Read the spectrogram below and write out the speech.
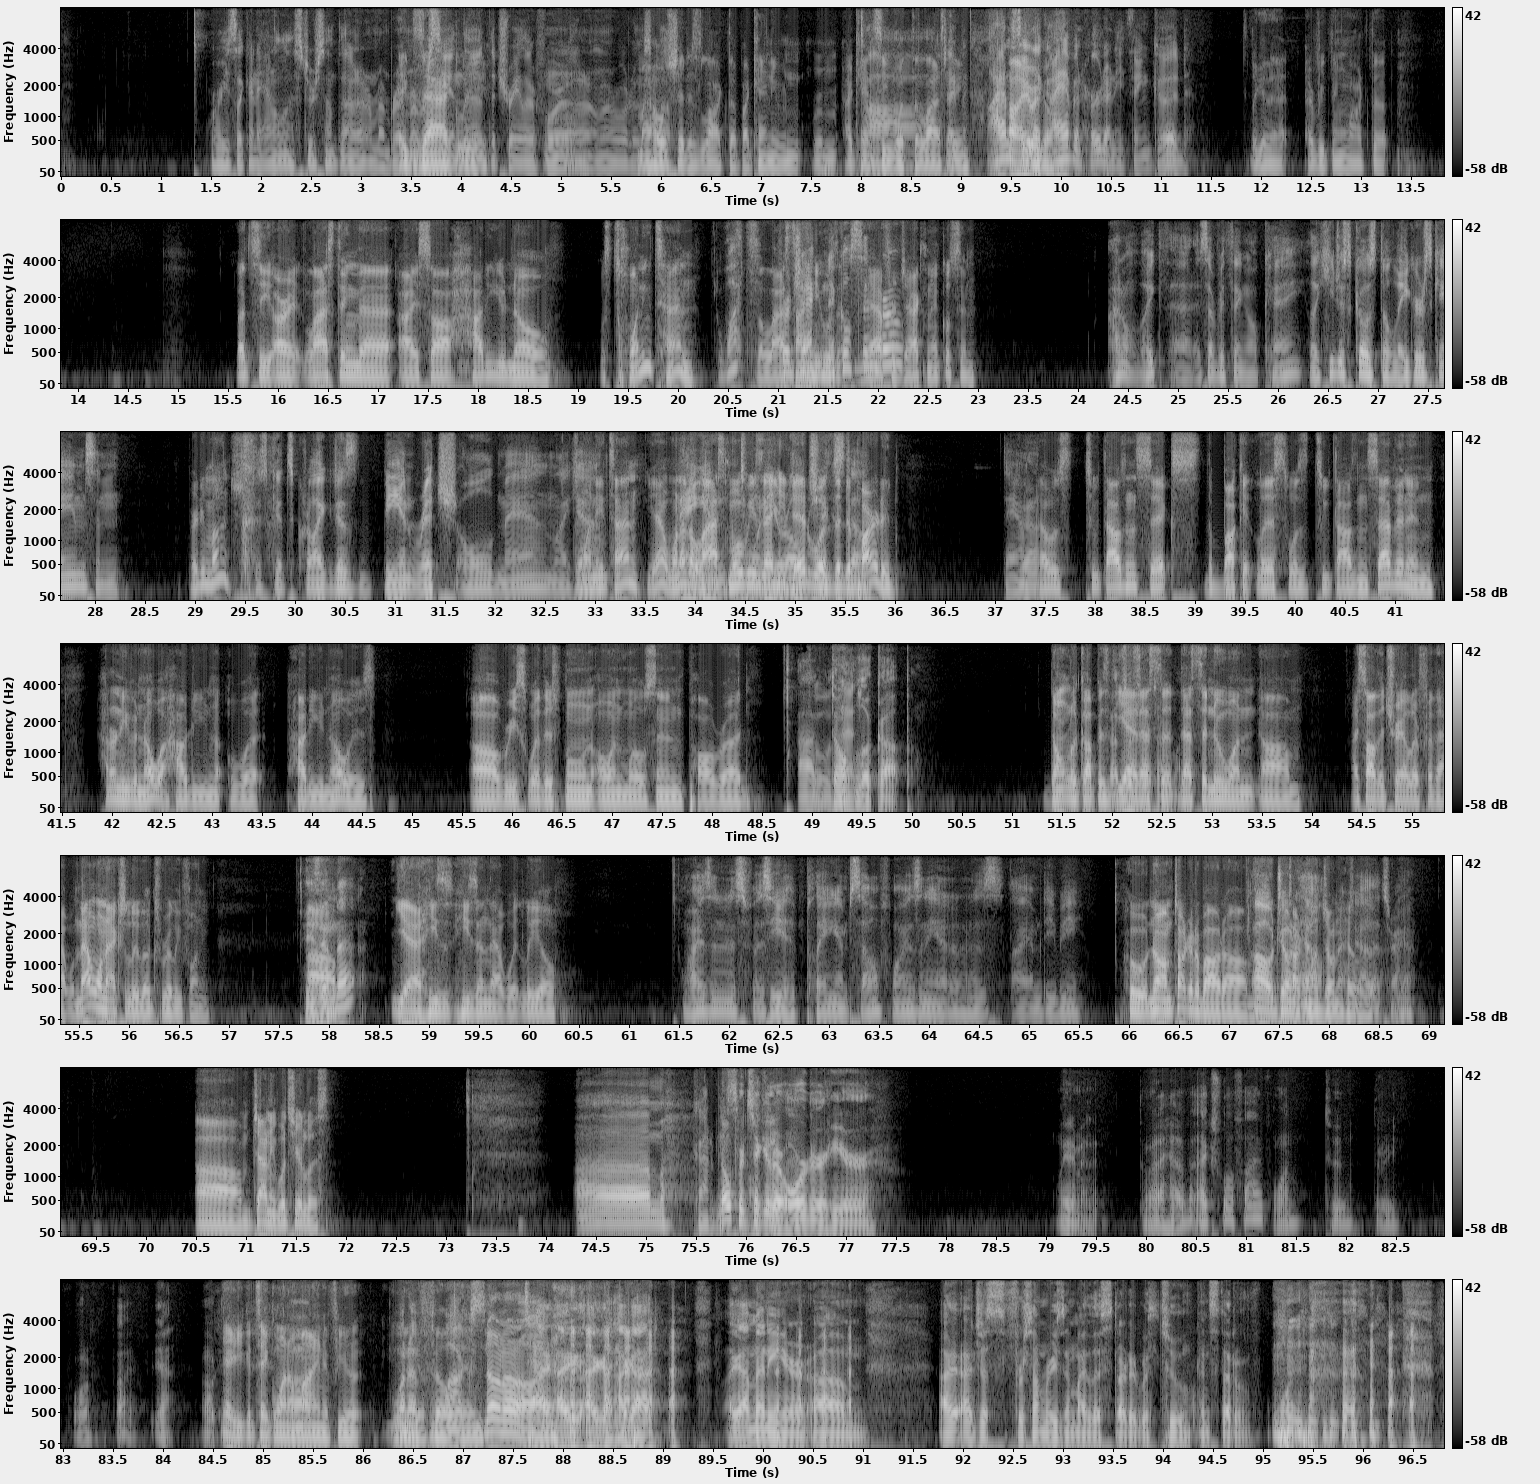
Where he's like an analyst or something? I don't remember. I remember Exactly. seeing the, the trailer for it. I mm. don't remember what it was. My whole about. shit is locked up. I can't even. Rem- I can't see what the Oh, last thing. I Oh, honestly we like. I haven't heard anything good. Look at that. Everything locked up. Let's see. All right. Last thing that I saw. How do you know? Was 2010 What the last for time Jack he was? Nicholson, yeah, bro? for Jack Nicholson. I don't like that. Is everything okay? Like he just goes to Lakers games and Pretty much. just gets cr- like just being rich old man. Like yeah, 2010. Yeah, one of the last movies that he did was The still. Departed. damn. Yeah. That was 2006. The bucket list was 2007, and I don't even know what. How do you know what? How do you know is? Oh, Reese Witherspoon, Owen Wilson, Paul Rudd. Ah, Oh, don't that- look up. Don't look up is That's yeah. That's the about. that's the new one. Um, I saw the trailer for that one. That one actually looks really funny. He's Uh, in that. Yeah, he's he's in that with Leo. Why isn't it? His, is he playing himself? Why isn't he at his IMDb? Who? No, I'm talking about. Um, Oh, Jonah talking Hill. About Jonah Hill. Yeah, yeah, that's right. yeah. Um, Johnny, what's your list? Um, Gotta no particular like order here. Wait a minute. Do I have actual five? One, two, three, four, five. Yeah. Okay. Yeah, you could take one of Uh, mine if you one need of to fill in. No, no, no. I, I, I, got, I got, I got many here. Um, I, I just for some reason my list started with two instead of one.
